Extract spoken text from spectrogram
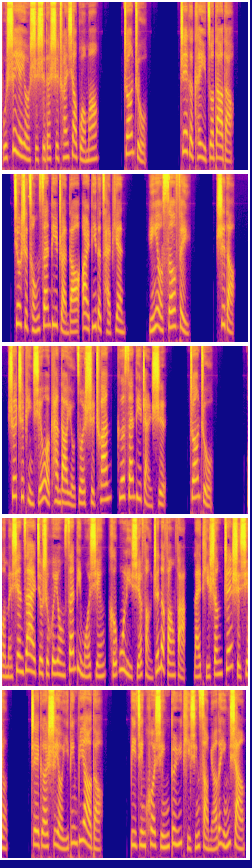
不是也有实时的试穿效果吗？庄主，这个可以做到的，就是从三 D 转到二 D 的裁片。云友 Sophie，是的，奢侈品鞋我看到有做试穿、割三 D 展示。庄主，我们现在就是会用三 D 模型和物理学仿真的方法来提升真实性，这个是有一定必要的。毕竟廓形对于体型扫描的影响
